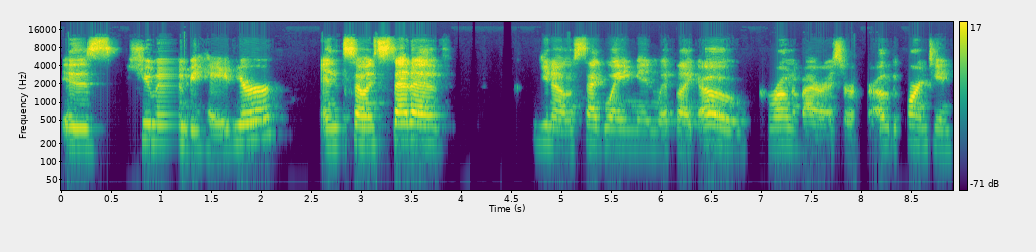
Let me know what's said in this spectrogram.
is human behavior. And so instead of, you know, segueing in with like, oh, coronavirus or, or oh the quarantine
